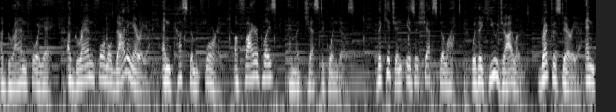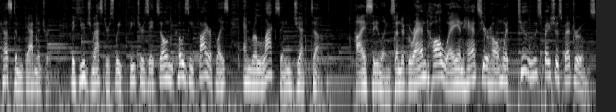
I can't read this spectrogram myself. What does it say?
a grand foyer, a grand formal dining area, and custom flooring, a fireplace, and majestic windows. The kitchen is a chef's delight with a huge island, breakfast area, and custom cabinetry. The huge master suite features its own cozy fireplace and relaxing jet tub. High ceilings and a grand hallway enhance your home with two spacious bedrooms,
